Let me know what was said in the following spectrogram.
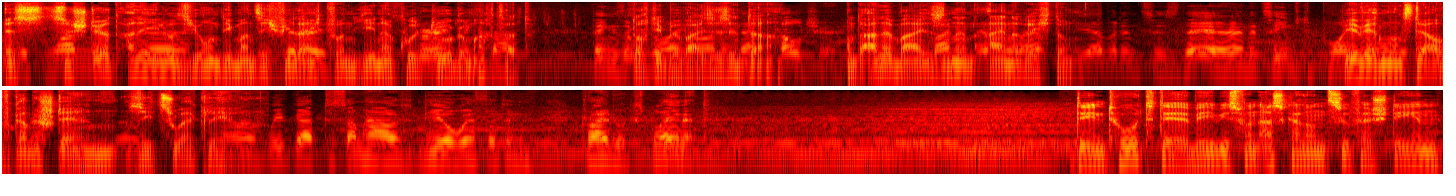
Es zerstört alle Illusionen, die man sich vielleicht von jener Kultur gemacht hat. Doch die Beweise sind da. Und alle weisen in eine Richtung. Wir werden uns der Aufgabe stellen, sie zu erklären. Den Tod der Babys von Askalon zu verstehen,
